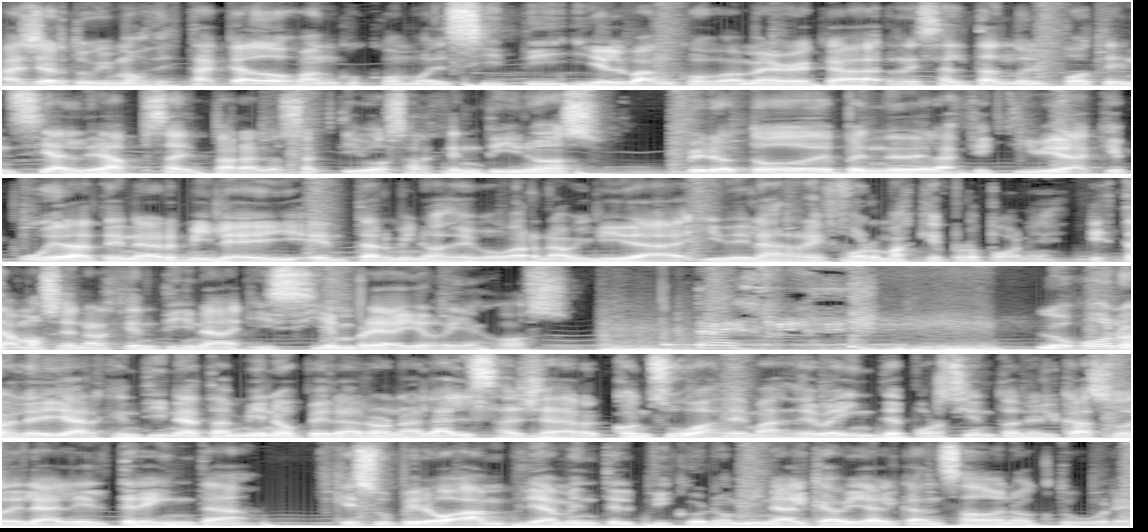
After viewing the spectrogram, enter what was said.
Ayer tuvimos destacados bancos como el Citi y el Bank of America, resaltando el potencial de upside para los activos argentinos, pero todo depende de la efectividad que pueda tener ley en términos de gobernabilidad y de las reformas que propone. Estamos en Argentina y siempre hay riesgos. 3. Los bonos ley argentina también operaron al alza ayer con subas de más de 20% en el caso del AL 30, que superó ampliamente el pico nominal que había alcanzado en octubre.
